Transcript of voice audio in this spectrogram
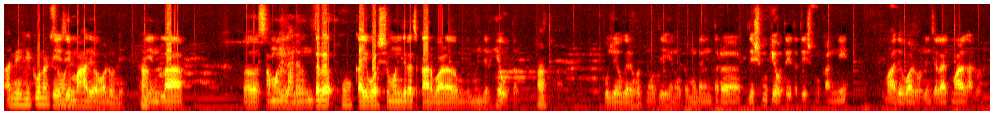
आणि ही कोणाची जे? महादेव वाढवले. यांना समाधी झाल्यानंतर हो. काही वर्ष मंदिराचं कारभार म्हणजे मंदिर हे होतं. पूजे वगैरे होत नव्हते हे नव्हतं. म्हणजे नंतर देशमुखी होते. देशमुखांनी महादेव वाढवलेंच्या गळ्यात माळ घालून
